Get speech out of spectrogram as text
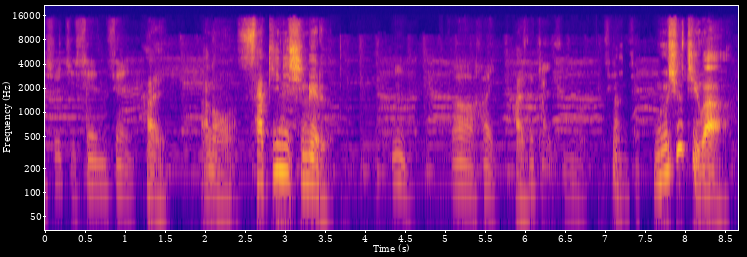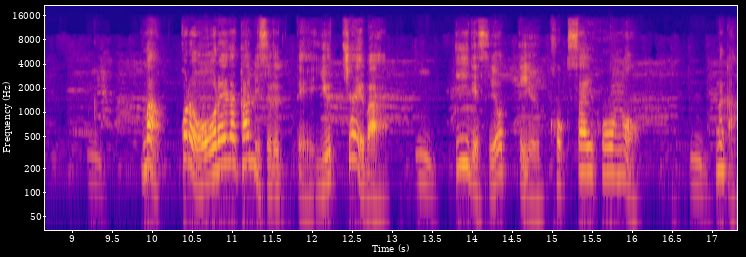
周知戦線。はい。あの先に占める。うん。ああ、はい。はい。無種地はうん。まあこれ俺が管理するって言っちゃえばうん。いいですよっていう国際法のうん。なんか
